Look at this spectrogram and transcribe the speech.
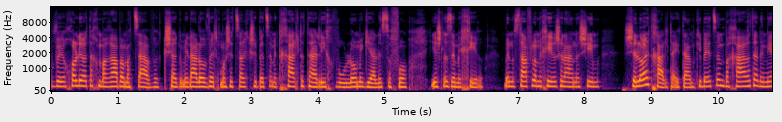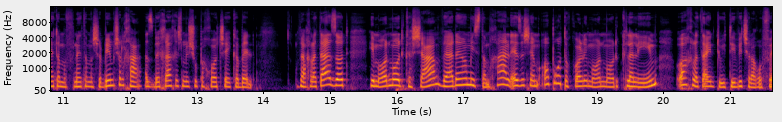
ויכול להיות החמרה במצב כשהגמילה לא עובדת כמו שצריך, כשבעצם התחלת תהליך והוא לא מגיע לסופו, יש לזה מחיר. בנוסף למחיר של האנשים שלא התחלת איתם, כי בעצם בחרת למי אתה מפנה את המשאבים שלך, אז בהכרח יש מישהו פחות שיקבל. וההחלטה הזאת היא מאוד מאוד קשה, ועד היום היא הסתמכה על איזה שהם או פרוטוקולים מאוד מאוד כלליים, או החלטה אינטואיטיבית של הרופא.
